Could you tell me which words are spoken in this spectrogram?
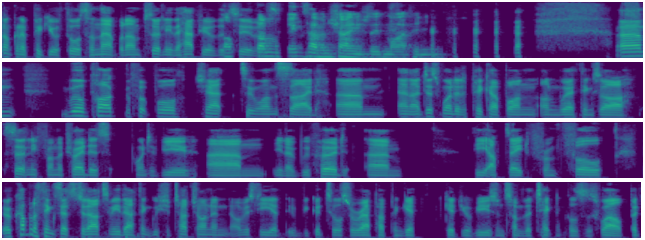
not going to pick your thoughts on that, but I'm certainly the happier of the some, two of some us. Some things haven't changed, in my opinion. um, we'll park the football chat to one side, um, and I just wanted to pick up on on where things are, certainly from a trader's point of view. Um, you know, we've heard um, the update from Phil. There are a couple of things that stood out to me that I think we should touch on, and obviously it would be good to also wrap up and get get your views on some of the technicals as well. But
